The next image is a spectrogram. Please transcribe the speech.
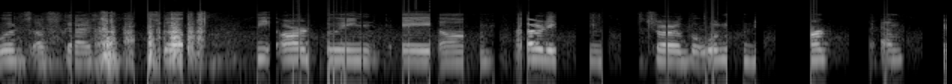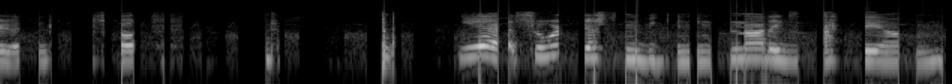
what's up, guys? So we are doing a um. I already started, but we're gonna do Mark Empire. Called. Yeah, so we're just in the beginning. We're not exactly um.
